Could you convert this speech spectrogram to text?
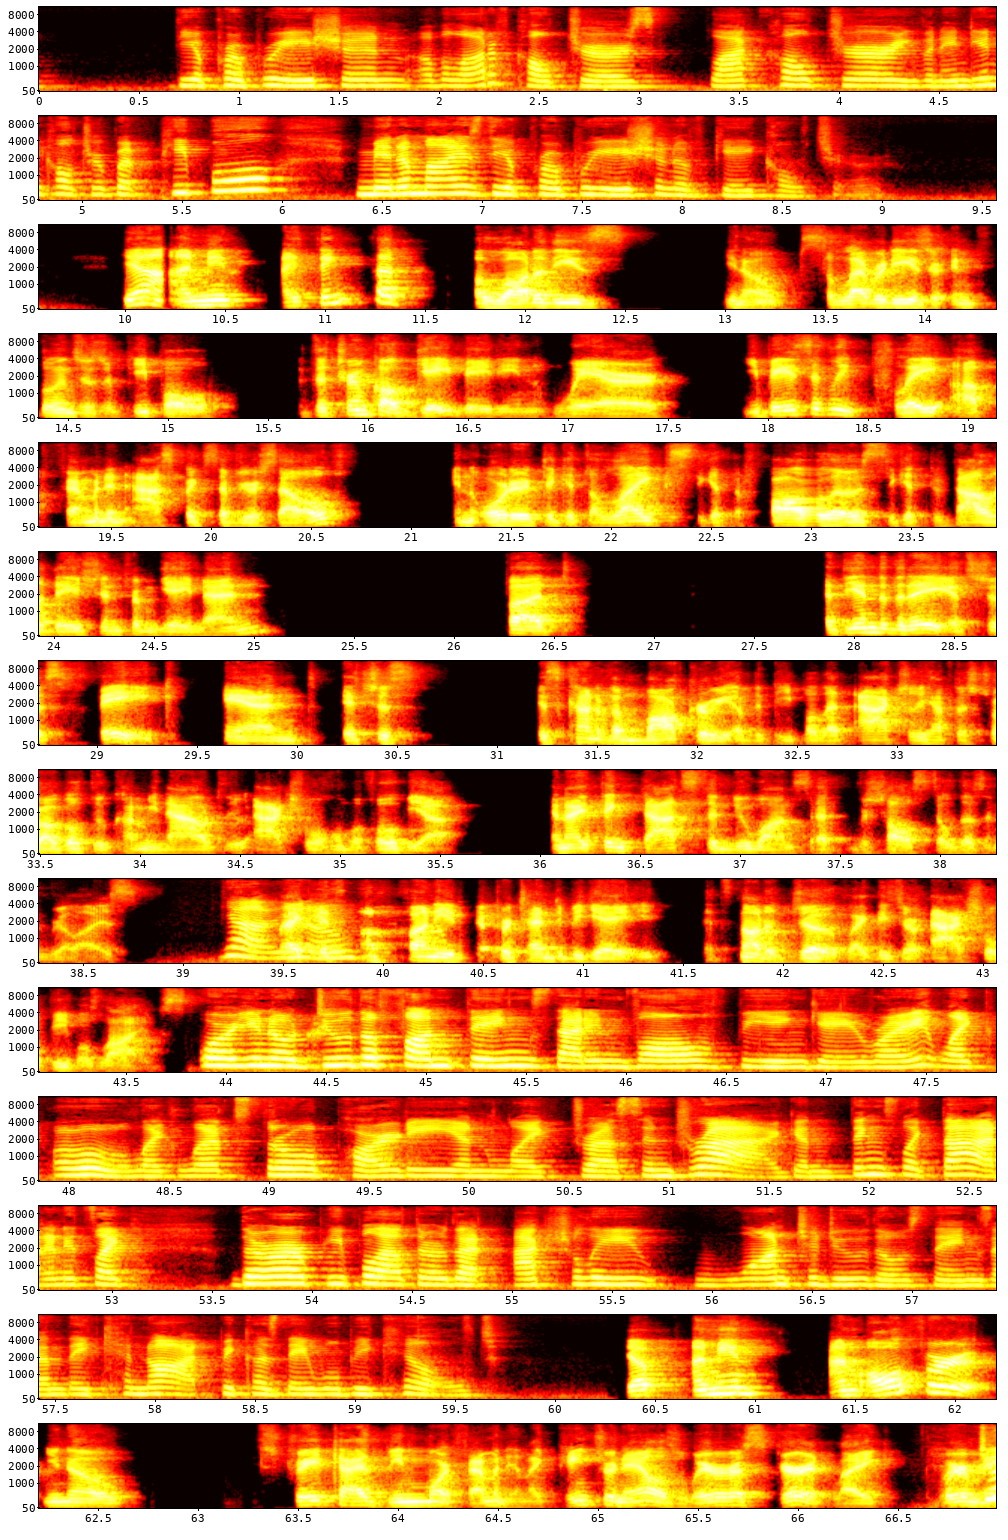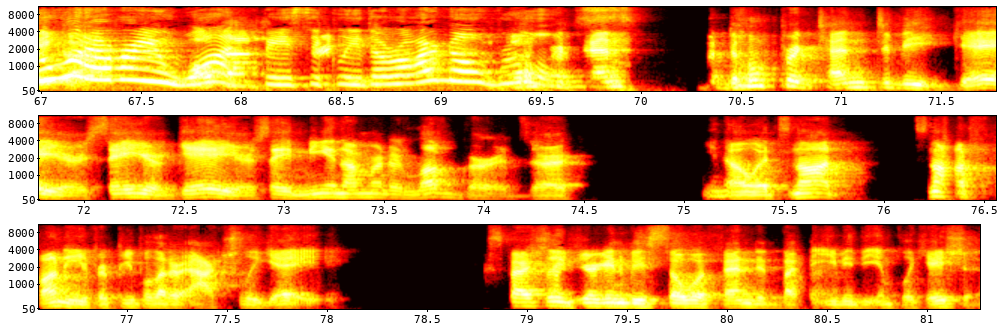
the appropriation of a lot of cultures, Black culture, even Indian culture, but people minimize the appropriation of gay culture. Yeah, I mean, I think that a lot of these, you know, celebrities or influencers or people, a term called gay baiting, where you basically play up feminine aspects of yourself in order to get the likes, to get the follows, to get the validation from gay men. But at the end of the day, it's just fake. And it's just, it's kind of a mockery of the people that actually have to struggle through coming out through actual homophobia. And I think that's the nuance that Vishal still doesn't realize. Yeah, you Like know. it's not funny to pretend to be gay. It's not a joke. Like these are actual people's lives. or you know do the fun things that involve being gay right like oh like let's throw a party and like dress in drag and things like that and it's like there are people out there that actually want to do those things and they cannot because they will be killed Yep. I mean, I'm all for, you know, straight guys being more feminine. Like paint your nails, wear a skirt, like wear do makeup. whatever you want basically there are no Don't rules pretend, but don't pretend to be gay or say you're gay or say me and Amrit are lovebirds or, you know, it's not it's not funny for people that are actually gay, especially if you're going to be so offended by even the implication.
